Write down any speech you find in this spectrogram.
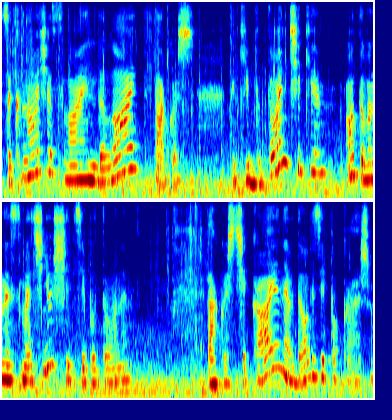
це Knotches Wine Delight. Також такі бутончики. От вони смачнющі, ці бутони. Також чекаю, невдовзі покажу.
